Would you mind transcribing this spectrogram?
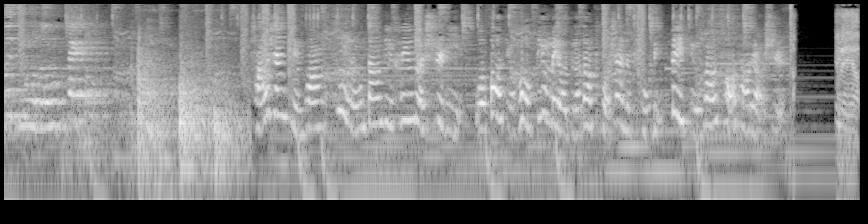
自己我能带走。唐山警方纵容当地黑恶势力，我报警后并没有得到妥善的处理，被警方草草了事。没有，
